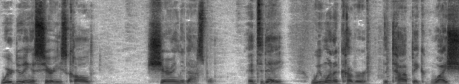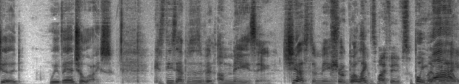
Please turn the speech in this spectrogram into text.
We're doing a series called Sharing the Gospel. And today, we want to cover the topic why should we evangelize? Because these episodes have been amazing. Just amazing. Sure, but like, my faves. but We might win an why?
